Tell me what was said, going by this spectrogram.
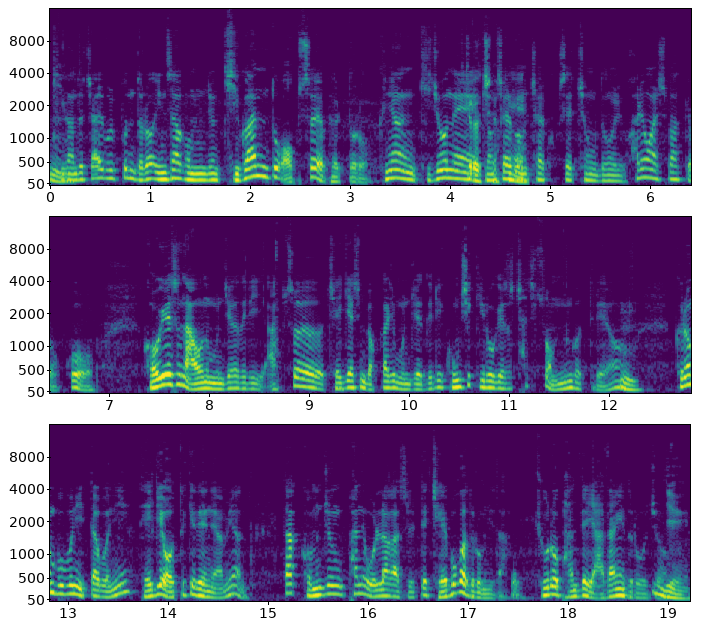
음. 기간도 짧을 뿐더러 인사검증 기관도 없어요, 별도로. 그냥 기존의 그렇죠. 경찰, 예. 검찰, 국세청 등을 활용할 수밖에 없고, 거기에서 나오는 문제들이 앞서 제기하신 몇 가지 문제들이 공식 기록에서 찾을 수 없는 것들이에요. 음. 그런 부분이 있다 보니 대개 어떻게 되냐면 딱 검증판에 올라갔을 때 제보가 들어옵니다. 주로 반대 야당이 들어오죠. 예.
